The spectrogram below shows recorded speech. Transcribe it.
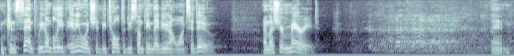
And consent, we don't believe anyone should be told to do something they do not want to do, unless you're married. and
